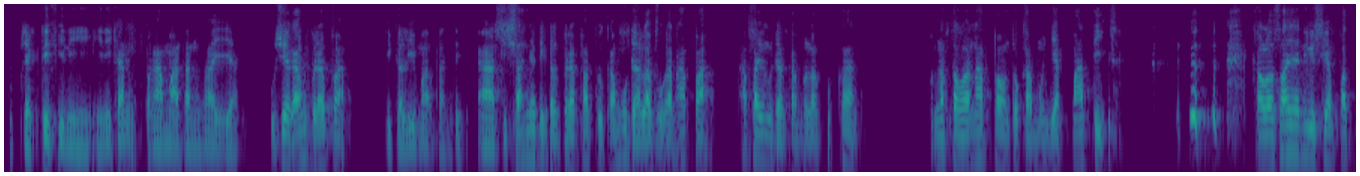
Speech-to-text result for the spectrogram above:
Subjektif ini, ini kan pengamatan saya. Usia kamu berapa? 35 Bante. Nah, sisanya tinggal berapa tuh? Kamu udah lakukan apa? Apa yang udah kamu lakukan? Pengetahuan apa untuk kamu nyiap mati? kalau saya nih usia 40,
